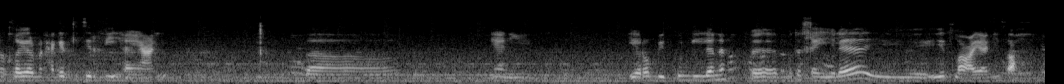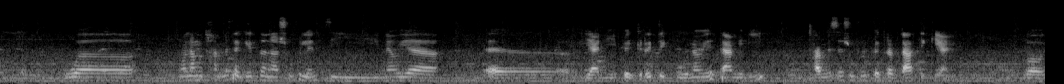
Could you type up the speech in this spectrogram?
أغير من حاجات كتير فيها يعني. ف يعني يا رب يكون اللي أنا متخيلاه يطلع يعني صح. و... وأنا متحمسة جدا أشوف اللي انت ناوية آه، يعني فكرتك وناوية تعمليه. متحمسة أشوف الفكرة بتاعتك يعني. باي.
